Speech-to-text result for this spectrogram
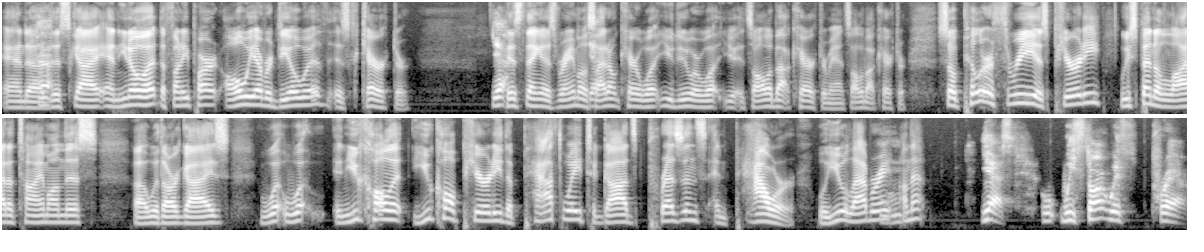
And uh, Huh. this guy, and you know what? The funny part, all we ever deal with is character. Yeah. His thing is Ramos. Yeah. I don't care what you do or what you. It's all about character, man. It's all about character. So pillar three is purity. We spend a lot of time on this uh, with our guys. What what and you call it? You call purity the pathway to God's presence and power. Will you elaborate Mhm. on that? Yes, we start with prayer.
